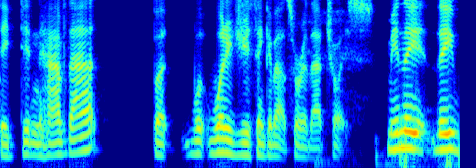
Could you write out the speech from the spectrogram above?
they didn't have that. But what did you think about sort of that choice? I mean, they they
